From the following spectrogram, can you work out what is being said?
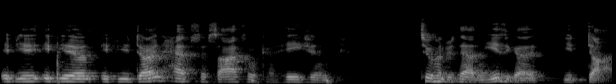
If you if you if you don't have societal cohesion 200,000 years ago you'd die.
